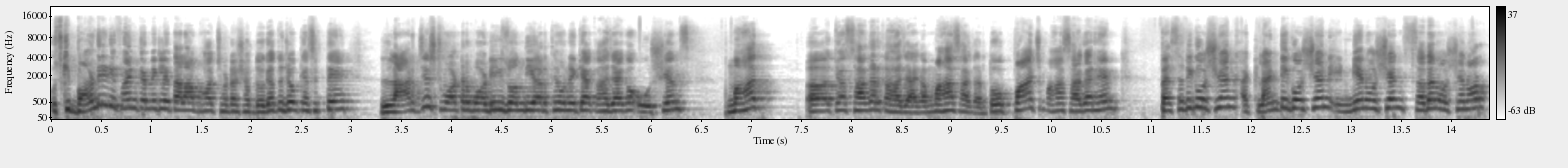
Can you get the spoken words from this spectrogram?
उसकी बाउंड्री डिफाइन करने के लिए तालाब बहुत छोटा शब्द हो गया। तो जो कह सकते हैं largest water bodies on the earth है, उन्हें क्या कहा जाएगा? ओशियंस महद क्या सागर कहा जाएगा? महासागर। तो पाँच महासागर है Pacific Ocean Atlantic Ocean Indian Ocean Southern Ocean और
